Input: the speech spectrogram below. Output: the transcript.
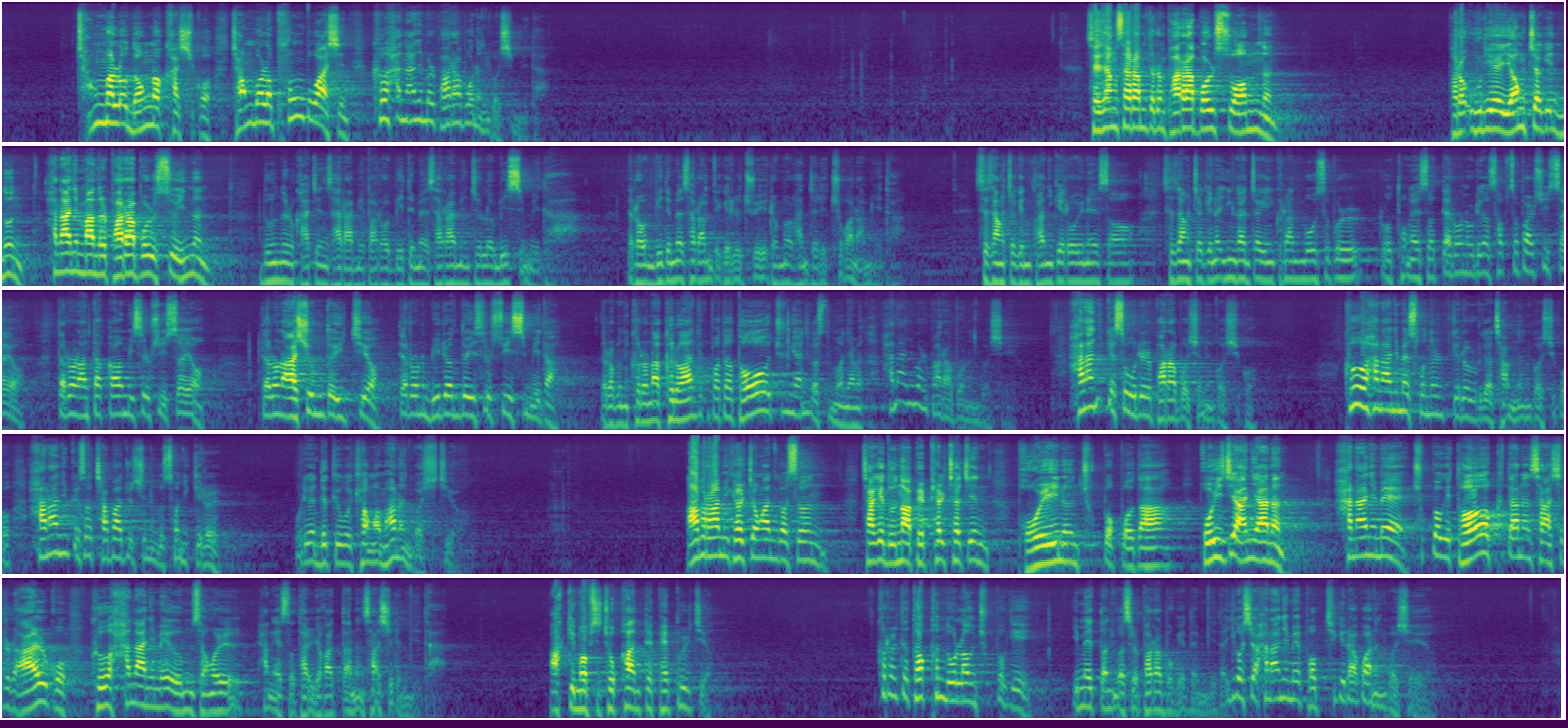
정말로 넉넉하시고 정말로 풍부하신 그 하나님을 바라보는 것입니다. 세상 사람들은 바라볼 수 없는 바로 우리의 영적인 눈, 하나님만을 바라볼 수 있는 눈을 가진 사람이 바로 믿음의 사람인 줄로 믿습니다. 여러분 믿음의 사람 되기를 주의 이름을 간절히 축원합니다. 세상적인 관계로 인해서 세상적인 인간적인 그런 모습을로 통해서 때로는 우리가 섭섭할 수 있어요. 때로는 안타까움이 있을 수 있어요. 때로는 아쉬움도 있지요. 때로는 미련도 있을 수 있습니다. 여러분 그러나 그러한 것보다 더 중요한 것은 뭐냐면 하나님을 바라보는 것이에요. 하나님께서 우리를 바라보시는 것이고 그 하나님의 손길을 우리가 잡는 것이고 하나님께서 잡아주시는 그 손길을 우리가 느끼고 경험하는 것이지요. 아브라함이 결정한 것은 자기 눈앞에 펼쳐진 보이는 축복보다 보이지 아니하는 하나님의 축복이 더 크다는 사실을 알고 그 하나님의 음성을 향해서 달려갔다는 사실입니다. 아낌없이 조카한테 베풀지요. 그럴 때 더 큰 놀라운 축복이 임했던 것을 바라보게 됩니다. 이것이 하나님의 법칙이라고 하는 것이에요.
